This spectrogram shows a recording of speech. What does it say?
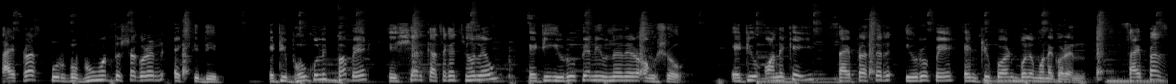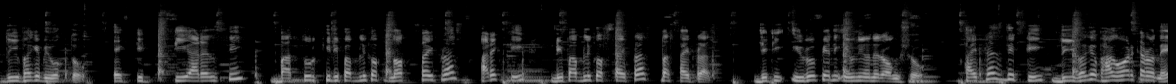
সাইপ্রাস পূর্ব ভূমধ্যসাগরের একটি দ্বীপ। এটি ভৌগোলিকভাবে এশিয়ার কাছাকাছি হলেও এটি ইউরোপিয়ান ইউনিয়নের অংশ। এটি অনেকেই সাইপ্রাসের ইউরোপে এন্ট্রি পয়েন্ট বলে মনে করেন। সাইপ্রাস দুই ভাগে বিভক্ত। একটি টিআরএনসি বা তুর্কি রিপাবলিক অফ নর্থ সাইপ্রাস, আরেকটি রিপাবলিক অফ সাইপ্রাস বা সাইপ্রাস, যেটি ইউরোপিয়ান ইউনিয়নের অংশ। সাইপ্রাস দ্বীপটি দুই ভাগে ভাগ হওয়ার কারণে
